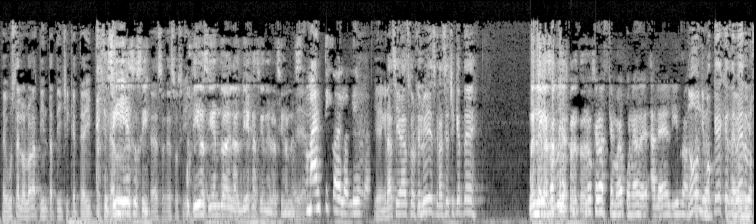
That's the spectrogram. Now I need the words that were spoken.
¿Te gusta el olor a tinta a ti, chiquete, ahí? Pues, sí, eso sí. Eso, eso sí. Sigo siendo de las viejas generaciones. Romántico de los libros. Bien, gracias, Jorge Luis. Gracias, chiquete. Buen día, saludos para todos. No creas que me voy a poner a leer el libro. No, ni modo que dejes de ver a los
